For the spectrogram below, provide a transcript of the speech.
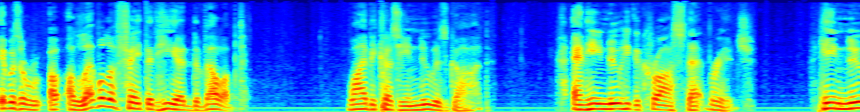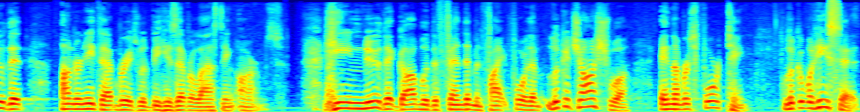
It was a, a level of faith that he had developed. Why? Because he knew his God. And he knew he could cross that bridge. He knew that underneath that bridge would be his everlasting arms. He knew that God would defend them and fight for them. Look at Joshua in Numbers 14. Look at what he said.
